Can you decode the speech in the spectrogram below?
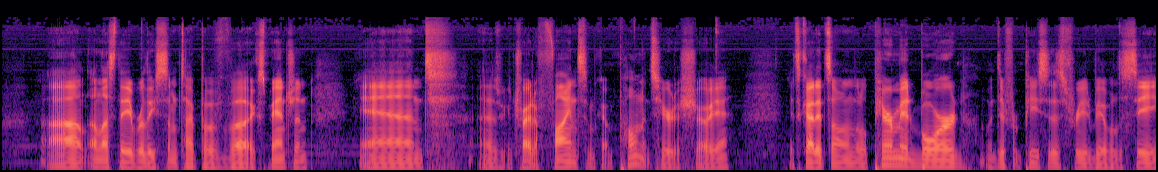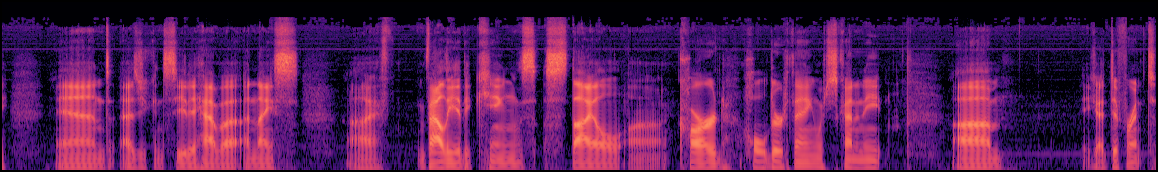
uh, unless they release some type of uh, expansion. And as we can try to find some components here to show you, it's got its own little pyramid board with different pieces for you to be able to see. And as you can see, they have a, a nice uh, Valley of the Kings style uh, card holder thing, which is kind of neat. Um, you got different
